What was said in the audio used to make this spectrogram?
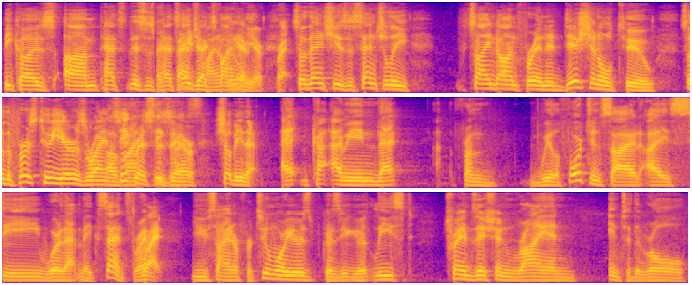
because um, Pat's, this is Pat Pat's final final year. year. Right. So then she's essentially signed on for an additional two. So the first two years Ryan Of Ryan Seacrest is there. She'll be there. I, I mean, that from Wheel of Fortune side, I see where that makes sense, right? Right. You sign her for two more years because you at least transition Ryan into the role.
